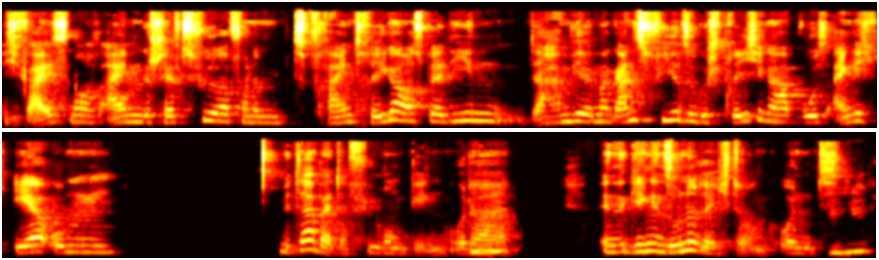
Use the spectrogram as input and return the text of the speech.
ich weiß noch, einen Geschäftsführer von einem freien Träger aus Berlin, da haben wir immer ganz viel so Gespräche gehabt, wo es eigentlich eher um Mitarbeiterführung ging oder mhm. in, ging in so eine Richtung. Und mhm.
